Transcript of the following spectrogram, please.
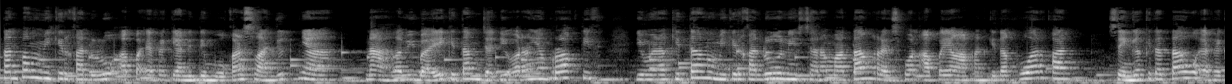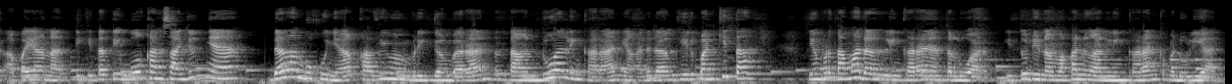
tanpa memikirkan dulu apa efek yang ditimbulkan selanjutnya. Nah, lebih baik kita menjadi orang yang proaktif, di mana kita memikirkan dulu nih secara matang respon apa yang akan kita keluarkan, sehingga kita tahu efek apa yang nanti kita timbulkan selanjutnya. Dalam bukunya, Kavi memberi gambaran tentang dua lingkaran yang ada dalam kehidupan kita. Yang pertama adalah lingkaran yang terluar, itu dinamakan dengan lingkaran kepedulian.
